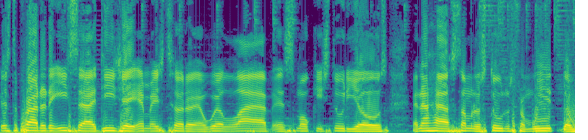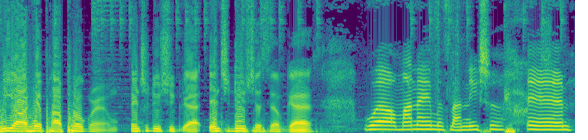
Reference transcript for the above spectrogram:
It's the Pride of the East Side, DJ MH Tutter, and we're live in Smoky Studios. And I have some of the students from we, the We Are Hip Hop program. Introduce you, guys, introduce yourself, guys. Well, my name is Lanisha, and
